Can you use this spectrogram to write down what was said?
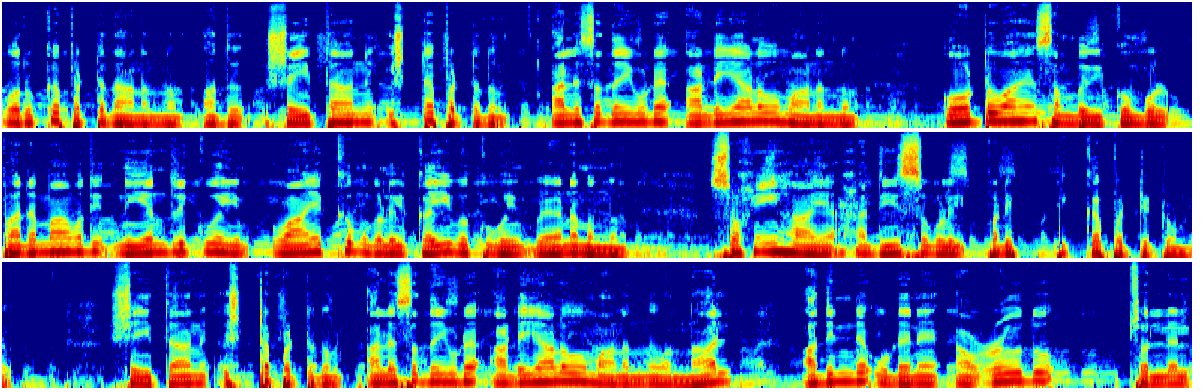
വെറുക്കപ്പെട്ടതാണെന്നും അത് ഷെയ്ത്താന് ഇഷ്ടപ്പെട്ടതും അലസതയുടെ അടയാളവുമാണെന്നും കോട്ടുവായ സംഭവിക്കുമ്പോൾ പരമാവധി നിയന്ത്രിക്കുകയും വായക്ക് മുകളിൽ കൈവെക്കുകയും വേണമെന്നും സ്വഹീഹായ ഹദീസുകളിൽ പഠിപ്പിക്കപ്പെട്ടിട്ടുണ്ട്. ഷെയ്ത്താൻ ഇഷ്ടപ്പെട്ടതും അലസതയുടെ അടയാളവുമാണെന്ന് വന്നാൽ അതിന്റെ ഉടനെ അഴുതു ചൊല്ലൽ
